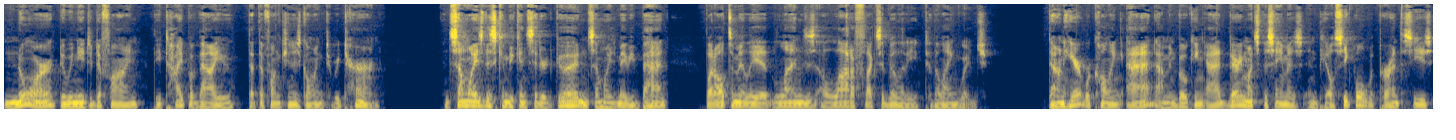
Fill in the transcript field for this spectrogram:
nor do we need to define the type of value that the function is going to return. In some ways this can be considered good, in some ways maybe bad, but ultimately it lends a lot of flexibility to the language. Down here, we're calling add. I'm invoking add very much the same as in PL SQL with parentheses,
